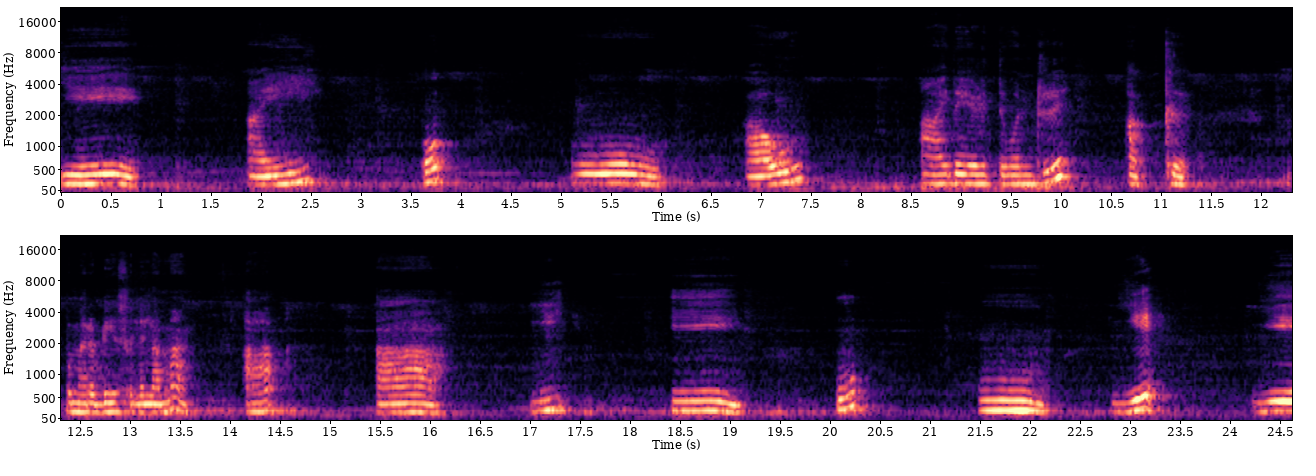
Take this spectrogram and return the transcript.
ஏ ஐ ஒ ஓ ஔ. ஆயுத எழுத்து ஒன்று அக்கு. இப்போ மறுபடியும் சொல்லலாமா? ஆ ஆ இ ஈ உ ஊ ஏ ஏ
